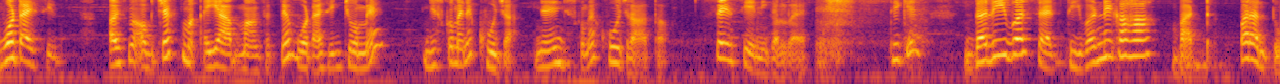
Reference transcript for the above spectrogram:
वोट आई सी और इसमें ऑब्जेक्ट या आप मान सकते हैं वोट आई सी जो मैं, जिसको मैंने खोजा, यानी जिसको मैं खोज रहा था। सेंस ये निकल रहा है। ठीक है? द रिवर सेट रिवर ने कहा बट परंतु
